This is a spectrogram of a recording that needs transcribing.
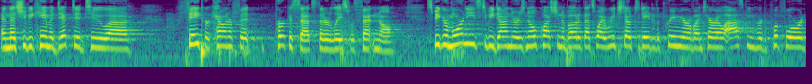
and that she became addicted to uh, fake or counterfeit Percocets that are laced with fentanyl. Speaker, more needs to be done. There is no question about it. That's why I reached out today to the Premier of Ontario, asking her to put forward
